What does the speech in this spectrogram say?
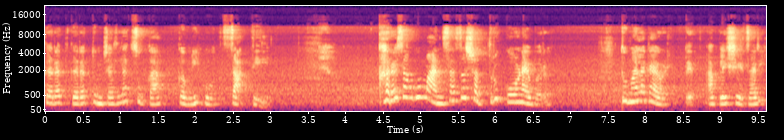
करत करत तुमच्यातल्या चुका कमी होत जातील. खरं सांगू माणसाचं शत्रू कोण आहे बरं? तुम्हाला काय वाटते? आपले शेजारी?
